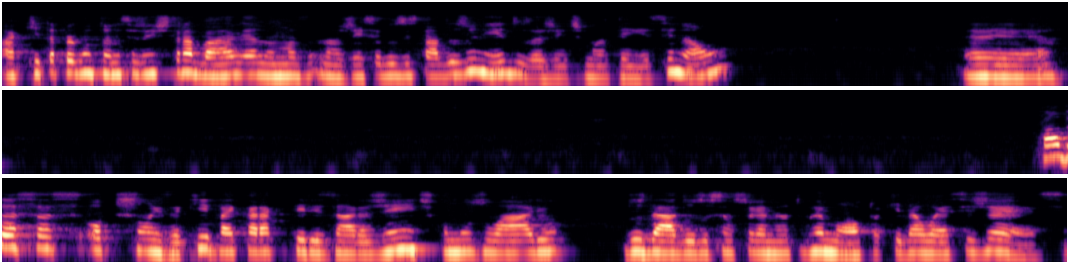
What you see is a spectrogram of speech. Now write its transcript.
Aqui está perguntando se a gente trabalha numa, na agência dos Estados Unidos. A gente mantém esse não. É... Qual dessas opções aqui vai caracterizar a gente como usuário dos dados do sensoriamento remoto aqui da USGS?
